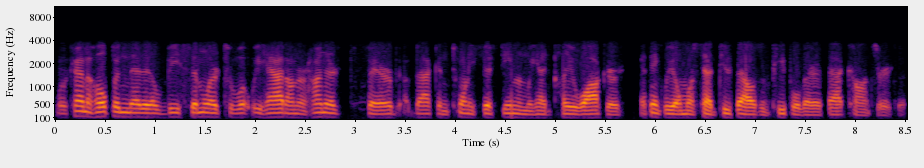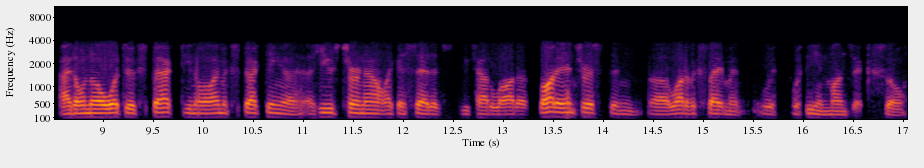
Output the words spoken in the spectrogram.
We're kind of hoping that it'll be similar to what we had on our 100th fair back in 2015 when we had Clay Walker. I think we almost had 2,000 people there at that concert. I don't know what to expect. You know, I'm expecting a, a huge turnout. Like I said, it's we've had a lot of lot of interest and uh, a lot of excitement with with Ian Munsick. So.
